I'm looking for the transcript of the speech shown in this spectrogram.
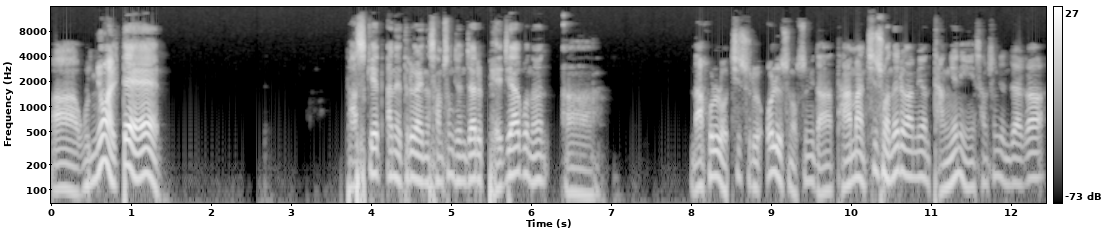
아, 운용할 때 바스켓 안에 들어가 있는 삼성전자를 배제하고는 아, 나 홀로 지수를 올릴 수는 없습니다. 다만 지수가 내려가면 당연히 삼성전자가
